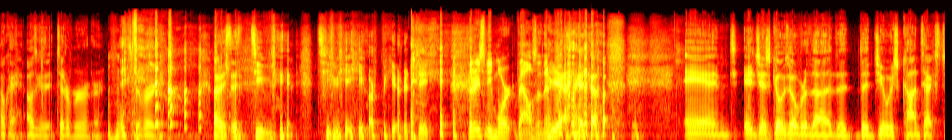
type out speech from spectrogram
Okay, I was gonna say Titterberger. Titterberg. Is it TV TV or or G? There needs to be more vowels in there. yeah. And it just goes over the, the the Jewish context.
